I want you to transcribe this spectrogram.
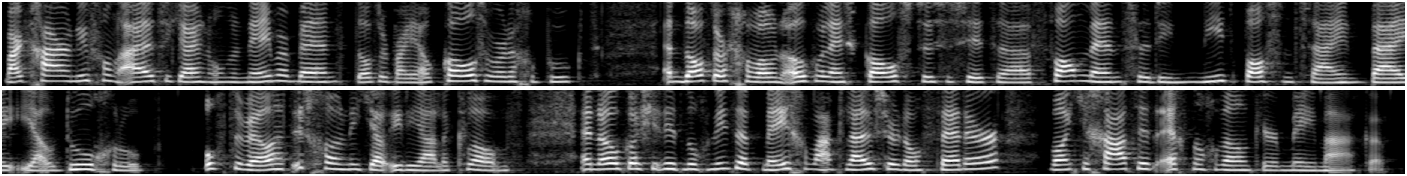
Maar ik ga er nu van uit dat jij een ondernemer bent, dat er bij jou calls worden geboekt. En dat er gewoon ook wel eens calls tussen zitten van mensen die niet passend zijn bij jouw doelgroep. Oftewel, het is gewoon niet jouw ideale klant. En ook als je dit nog niet hebt meegemaakt, luister dan verder, want je gaat dit echt nog wel een keer meemaken.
